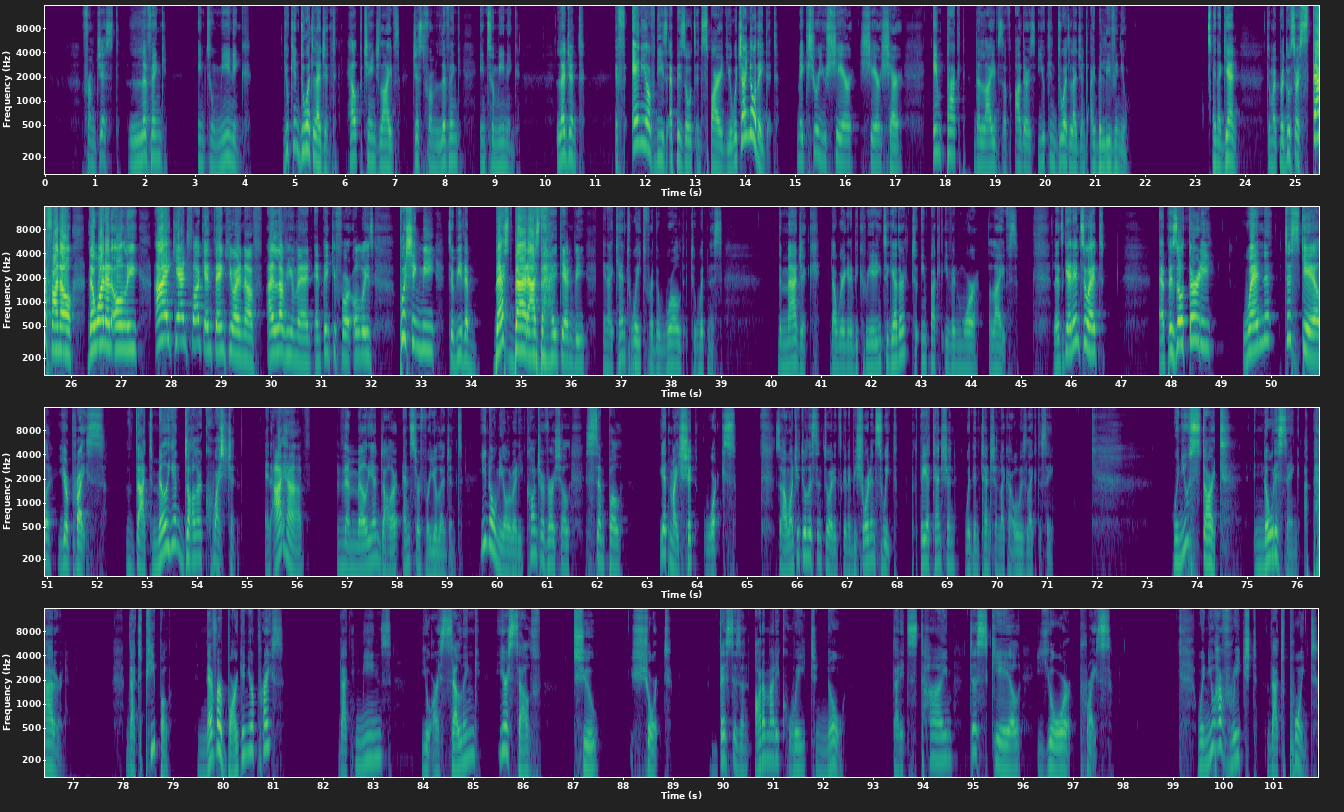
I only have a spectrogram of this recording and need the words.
from just living into meaning. You can do it, legend. Help change lives just from living into meaning. Legend, if any of these episodes inspired you, which I know they did, make sure you share, share, share. Impact the lives of others. You can do it, legend. I believe in you. And again, to my producer Stefano, the one and only, I can't fucking thank you enough. I love you, man. And thank you for always pushing me to be the best badass that I can be. And I can't wait for the world to witness the magic that we're going to be creating together to impact even more lives. Let's get into it. Episode 30 When to Scale Your Price. That million dollar question. And I have the million dollar answer for you, legend. You know me already. Controversial, simple, yet my shit works. So I want you to listen to it. It's going to be short and sweet, but pay attention with intention, like I always like to say. When you start noticing a pattern that people never bargain your price, that means you are selling yourself too short. This is an automatic way to know that it's time to scale your price. When you have reached that point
